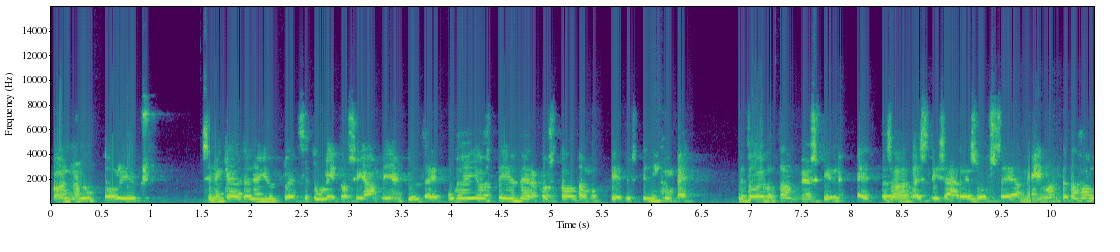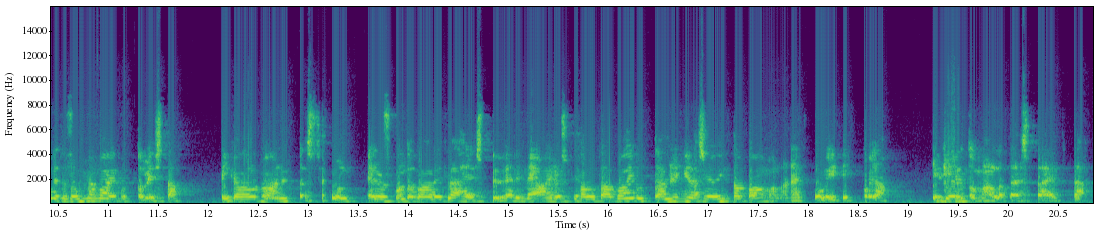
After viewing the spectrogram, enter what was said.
kannanotto oli yksi sinne käytännön juttu, että se tuli tosiaan meidän kyltärin puheenjohtajien verkostolta, mutta tietysti niin me, me toivotaan myöskin, että saataisiin lisää resursseja. Meillä on tätä hallitusohjelman vaikuttamista, mikä alkaa nyt tässä, kun eduskuntavaalit lähestyy. Eli me aidosti halutaan vaikuttaa näihin asioihin tapaamalla näitä poliitikkoja ja kertomalla tästä, että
